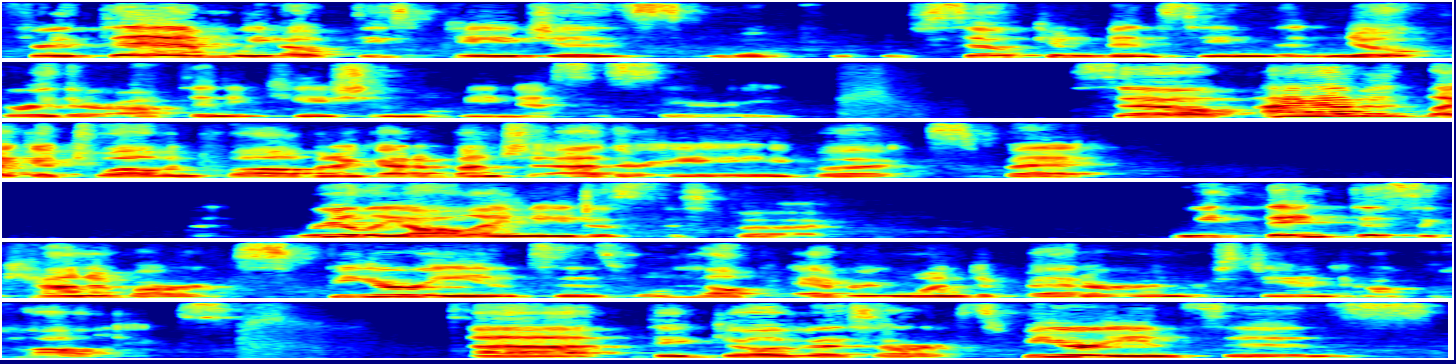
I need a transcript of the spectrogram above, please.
for them, we hope these pages will prove so convincing that no further authentication will be necessary. So I have it like a 12 and 12, and I got a bunch of other AA books, but really all I need is this book. We think this account of our experiences will help everyone to better understand alcoholics. Uh, they gave us our experiences,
